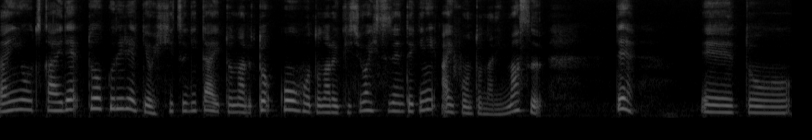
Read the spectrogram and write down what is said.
LINE をお使いでトーク履歴を引き継ぎたいとなると候補となる機種は必然的に iPhone となります。で、えっ、ー、と、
